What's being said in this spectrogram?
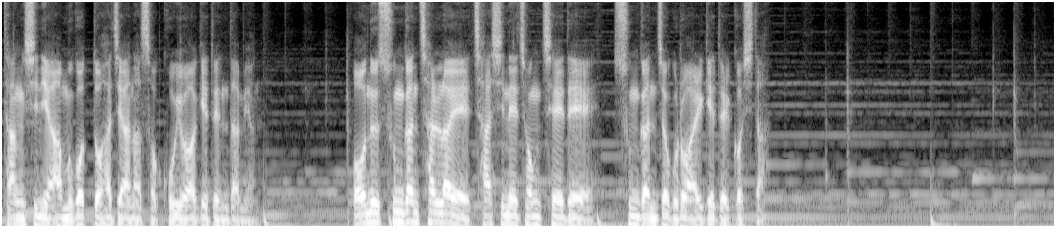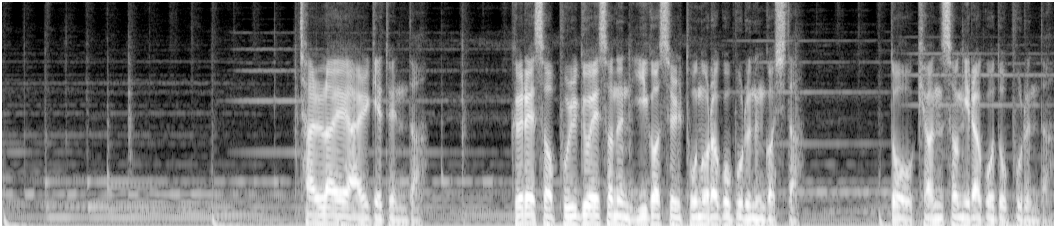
당신이 아무것도 하지 않아서 고요하게 된다면 어느 순간 찰나에 자신의 정체에 대해 순간적으로 알게 될 것이다. 찰나에 알게 된다. 그래서 불교에서는 이것을 도노라고 부르는 것이다. 또 견성이라고도 부른다.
